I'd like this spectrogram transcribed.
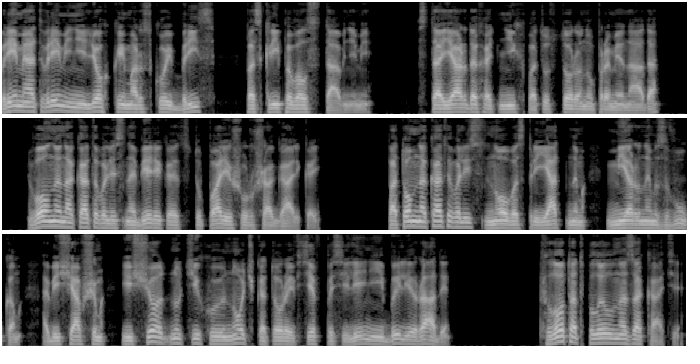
Время от времени легкий морской бриз поскрипывал ставнями. В ста ярдах от них по ту сторону променада волны накатывались на берег и отступали шурша галькой. Потом накатывались снова с приятным мерным звуком, обещавшим еще одну тихую ночь, которой все в поселении были рады. Флот отплыл на закате.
